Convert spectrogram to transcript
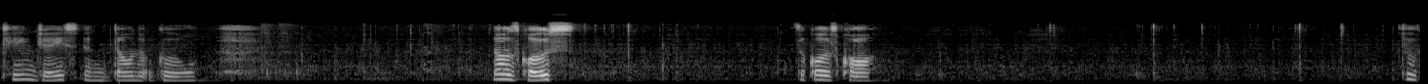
King Jace and Donut Girl. That was close. It's a close call. Look.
